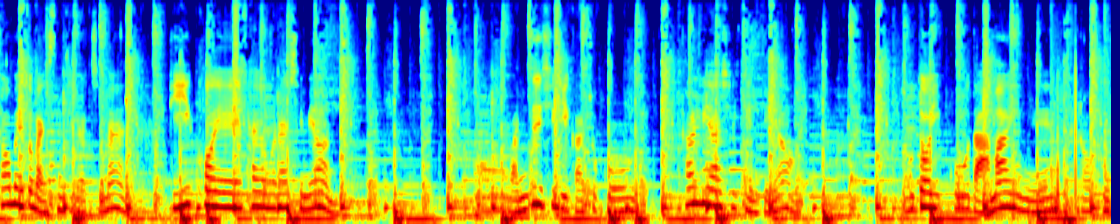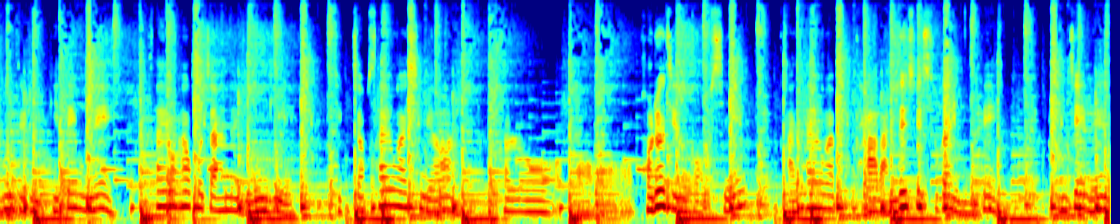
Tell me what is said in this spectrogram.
처음에도 말씀드렸지만 비이커에 사용을 하시면 어, 만드시기가 조금 편리하실 텐데요. 묻어 있고 남아 있는 그런 부분들이 있기 때문에 사용하고자 하는 용기에 직접 사용하시면 별로 어, 버려지는 거 없이 다 사용하 다 만드실 수가 있는데 문제는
